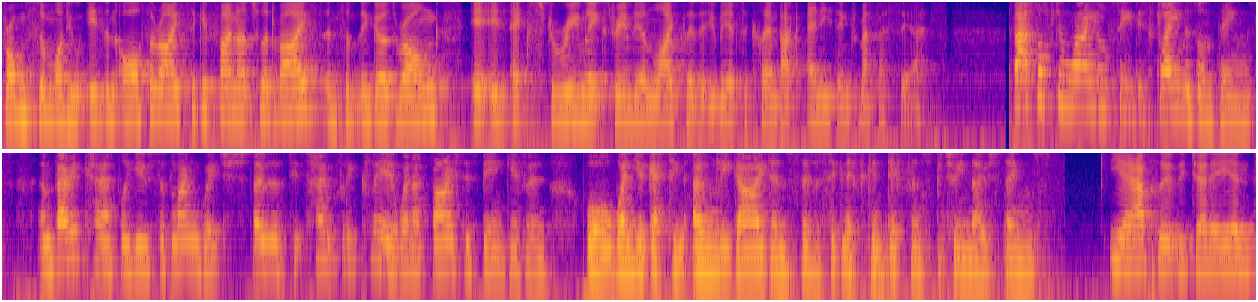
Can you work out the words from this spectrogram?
from someone who isn't authorized to give financial advice and something goes wrong, it is extremely, extremely unlikely that you'll be able to claim back anything from FSCS. That's often why you'll see disclaimers on things and very careful use of language so that it's hopefully clear when advice is being given or when you're getting only guidance. There's a significant difference between those things. Yeah, absolutely, Jenny. And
